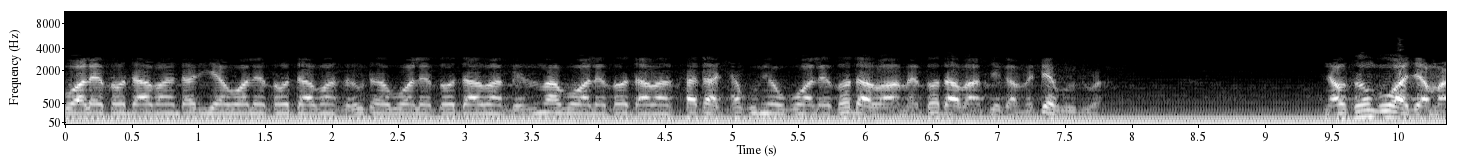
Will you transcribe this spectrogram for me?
ဘဝလည်းသောတာပန်တတိယဘဝလည်းသောတာပန်သရုတ်ဘဝလည်းသောတာပန်ပိသမဘဝလည်းသောတာပန်သတ္တ၆ခုမြောက်ဘဝလည်းသောတာပန်ပဲသောတာပန်ဖြစ်ကမတက်ဘူးသူကနောက်ဆုံးဘဝကျမှရ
